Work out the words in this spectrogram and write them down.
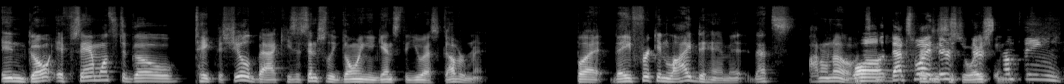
in go if Sam wants to go take the shield back, he's essentially going against the US government. But they freaking lied to him. It, that's I don't know. Well, that's why crazy there's there's something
